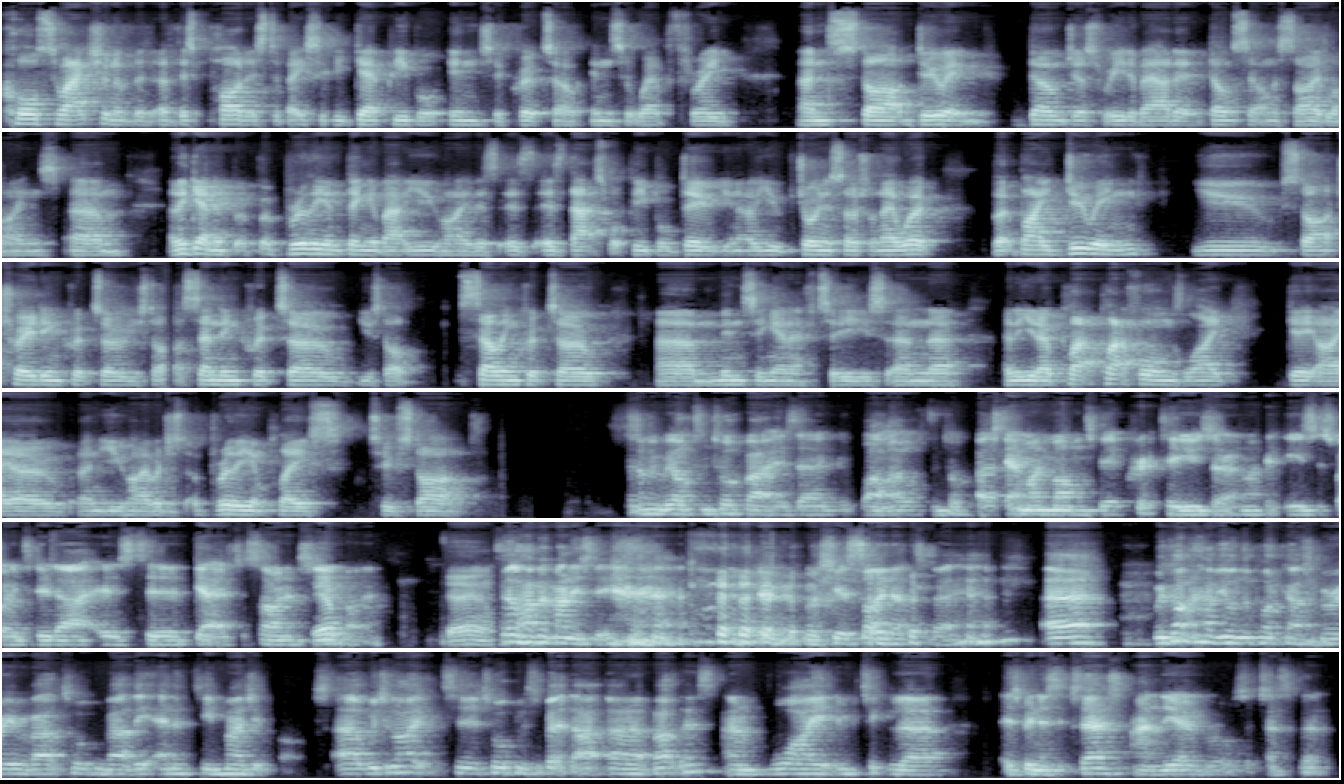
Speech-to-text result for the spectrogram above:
calls to action of, the, of this pod is to basically get people into crypto into web 3 and start doing don't just read about it. Don't sit on the sidelines. Um, and again, a, a, brilliant thing about Uhive is, is, is that's what people do. You know, you join a social network, but by doing, you start trading crypto, you start sending crypto, you start selling crypto, um, minting NFTs, and uh, and you know plat- platforms like Gate.io and Uhive are just a brilliant place to start something we often talk about is, uh, well, I often talk about is getting my mum to be a crypto user, and I think the easiest way to do that is to get her to sign up to yep. you. Yeah, Still haven't managed it. well, she has signed up to it. Uh, we can't have you on the podcast, Marie, without talking about the NFT Magic Box. Uh, would you like to talk a little bit that, uh, about this and why, in particular, it's been a success and the overall success of it?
